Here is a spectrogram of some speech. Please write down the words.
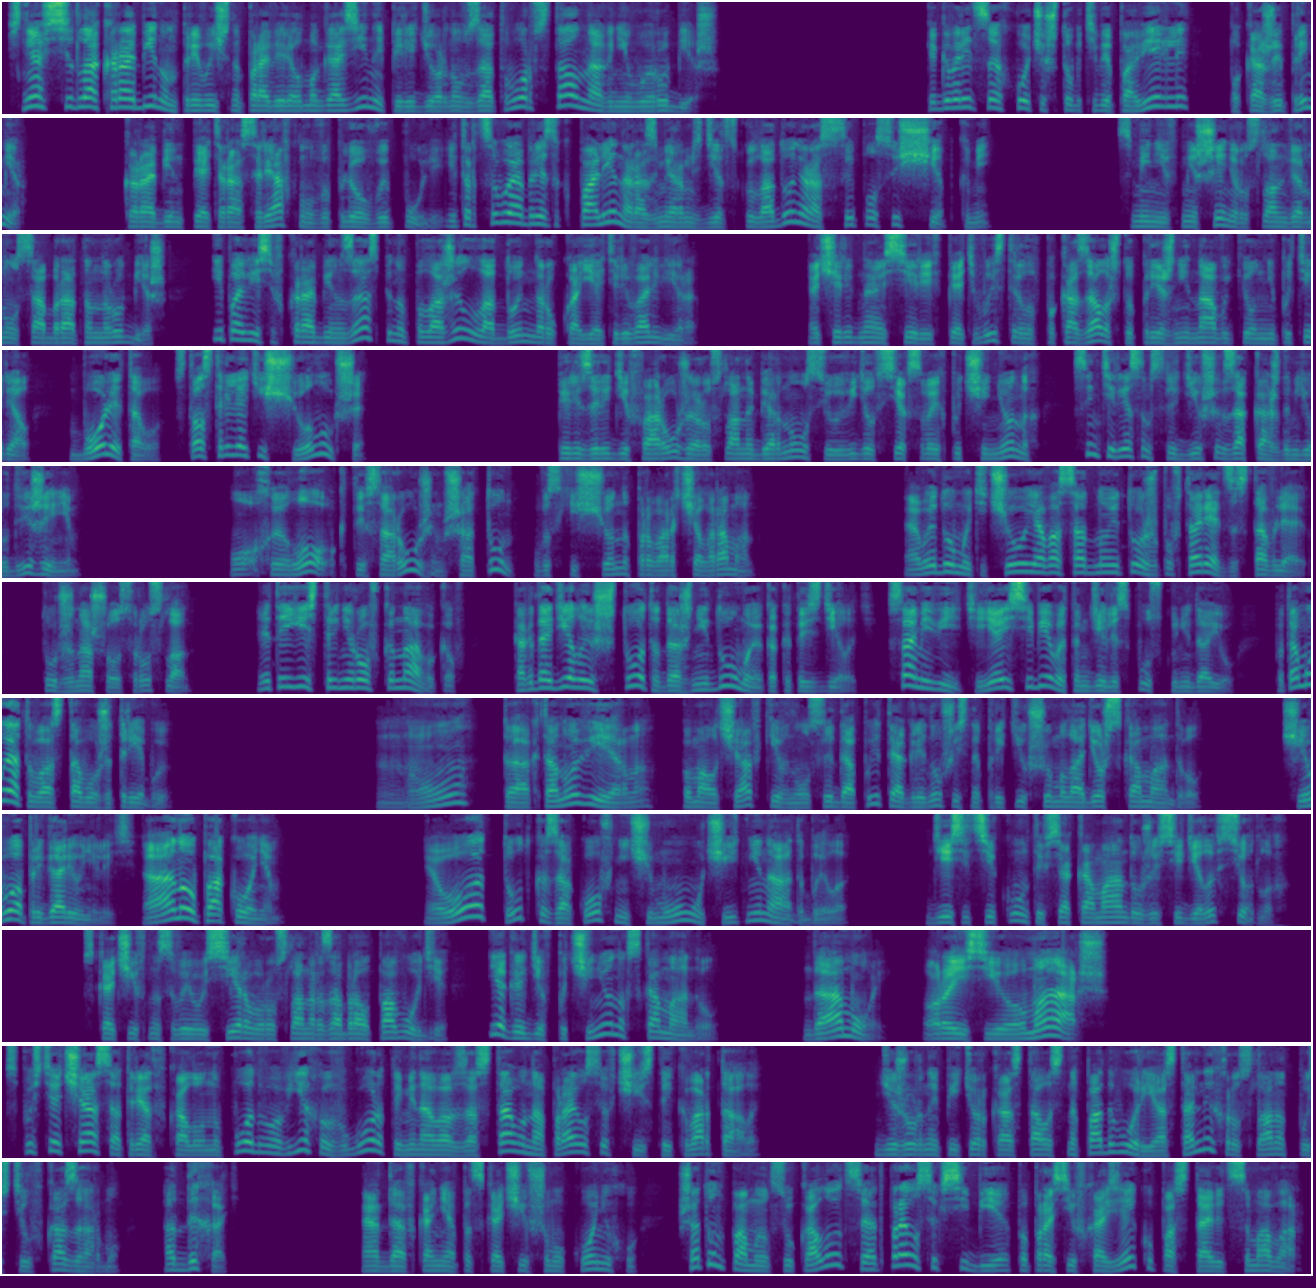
Сняв с седла карабин, он привычно проверил магазин и, передернув затвор, встал на огневой рубеж. Как говорится, хочешь, чтобы тебе поверили, покажи пример. Карабин пять раз рявкнул, выплевывая пули, и торцевой обрезок полена размером с детскую ладонь рассыпался щепками. Сменив мишень, Руслан вернулся обратно на рубеж, и, повесив карабин за спину, положил ладонь на рукоять револьвера. Очередная серия в пять выстрелов показала, что прежние навыки он не потерял. Более того, стал стрелять еще лучше. Перезарядив оружие, Руслан обернулся и увидел всех своих подчиненных, с интересом следивших за каждым его движением. «Ох и ловок ты с оружием, шатун!» — восхищенно проворчал Роман. «А вы думаете, чего я вас одно и то же повторять заставляю?» — тут же нашелся Руслан. Это и есть тренировка навыков. Когда делаешь что-то, даже не думая, как это сделать. Сами видите, я и себе в этом деле спуску не даю, потому и от вас того же требую. Ну, так-то оно верно. Помолчав, кивнул следопыт и, оглянувшись на притихшую молодежь, скомандовал. Чего пригорюнились? А ну, по коням! Вот тут казаков ничему учить не надо было. Десять секунд, и вся команда уже сидела в седлах. Вскочив на своего серого, Руслан разобрал поводья и, оглядев подчиненных, скомандовал. «Домой! Рысью марш!» Спустя час отряд в колонну подво въехал в город и, миновав заставу, направился в чистые кварталы. Дежурная пятерка осталась на подворье, а остальных Руслан отпустил в казарму. Отдыхать. Отдав коня подскочившему конюху, Шатун помылся у колодца и отправился к себе, попросив хозяйку поставить самовар.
